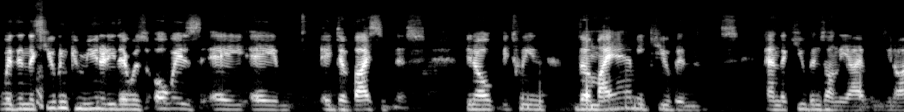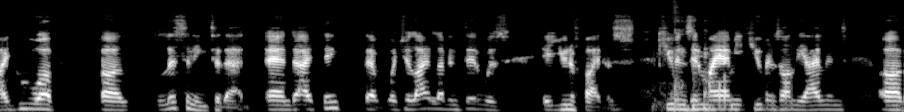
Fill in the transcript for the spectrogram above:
within the Cuban community there was always a a, a divisiveness, you know, between the Miami Cubans and the Cubans on the island. You know, I grew up uh, listening to that, and I think that what July 11th did was it unified us. Cubans in Miami, Cubans on the island. Uh,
